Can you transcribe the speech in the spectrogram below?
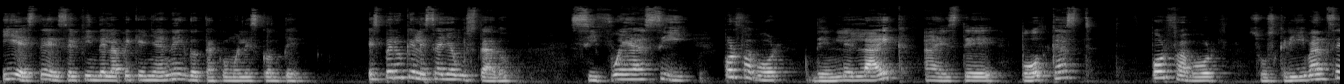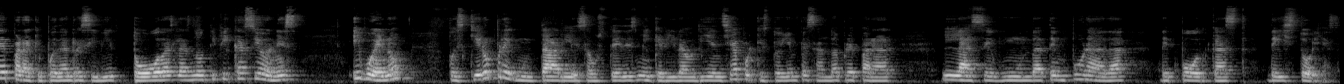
Y este es el fin de la pequeña anécdota, como les conté. Espero que les haya gustado. Si fue así, por favor, denle like a este podcast. Por favor, suscríbanse para que puedan recibir todas las notificaciones. Y bueno, pues quiero preguntarles a ustedes, mi querida audiencia, porque estoy empezando a preparar la segunda temporada de podcast de historias.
